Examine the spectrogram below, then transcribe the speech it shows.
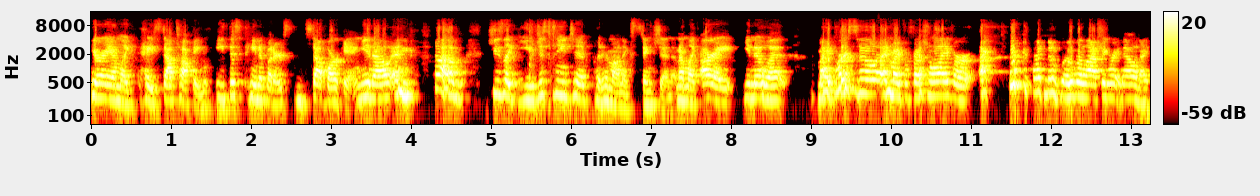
here I am like, hey, stop talking, eat this peanut butter, stop barking, you know? And um, she's like, you just need to put him on extinction. And I'm like, all right, you know what? My personal and my professional life are kind of overlapping right now and i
